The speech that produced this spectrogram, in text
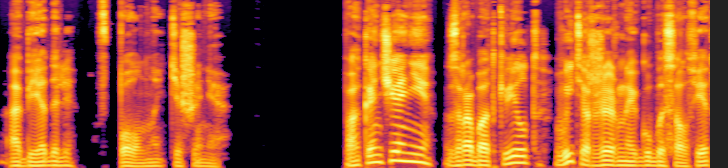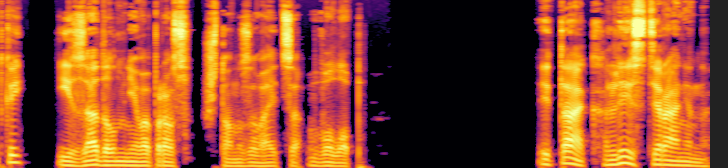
Обедали в полной тишине. По окончании Зарабат Квилт вытер жирные губы салфеткой и задал мне вопрос, что называется, в лоб. «Итак, Лис Тиранин,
